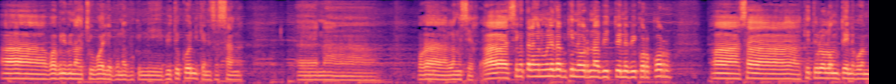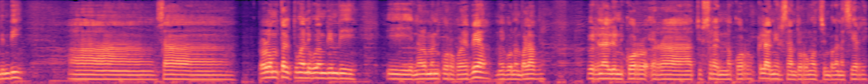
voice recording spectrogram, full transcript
a babini bina chuba le bina bukini bitukoni kena sasanga na waka langsir. Ah singa talangin mula da bikin orna bitu na bi korkor ah sa kitu lolom tu ni bukan bimbi. Ah sa lolom tal tungan ni bukan bimbi i nalaman kor ko epea mai bono balabu. Wirna lini kor era tusran na kor kila nir santo rongot sumbaga na sirri.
